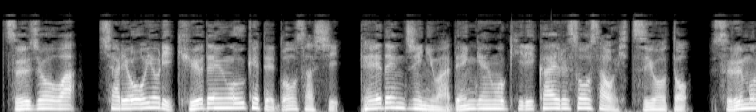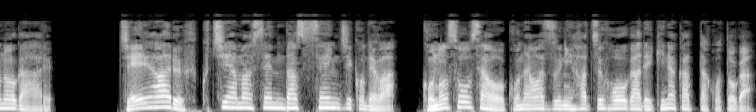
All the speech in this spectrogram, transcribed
通常は車両より給電を受けて動作し、停電時には電源を切り替える操作を必要とするものがある。JR 福知山線脱線事故では、この操作を行わずに発砲ができなかったことが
